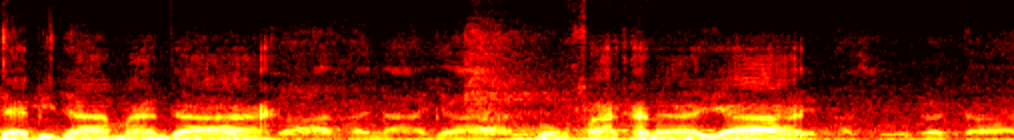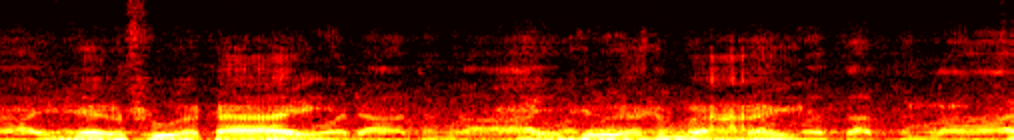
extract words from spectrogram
แด่บิดามารดา แด่บิดามารดาสาธนายาตวงศาธนายาตเดชอสุรกายแด่อสุรกายเทวดาทั้งหลายเทวดาทั้งหลายพระสัตว์ทั้งหลาย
